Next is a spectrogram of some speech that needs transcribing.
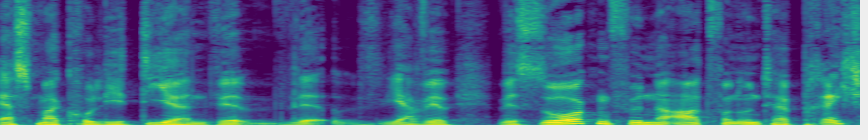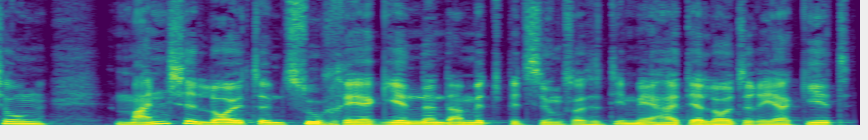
erstmal kollidieren. Wir, wir, ja, wir, wir sorgen für eine Art von Unterbrechung. Manche Leute im Zug reagieren dann damit, beziehungsweise die Mehrheit der Leute reagiert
